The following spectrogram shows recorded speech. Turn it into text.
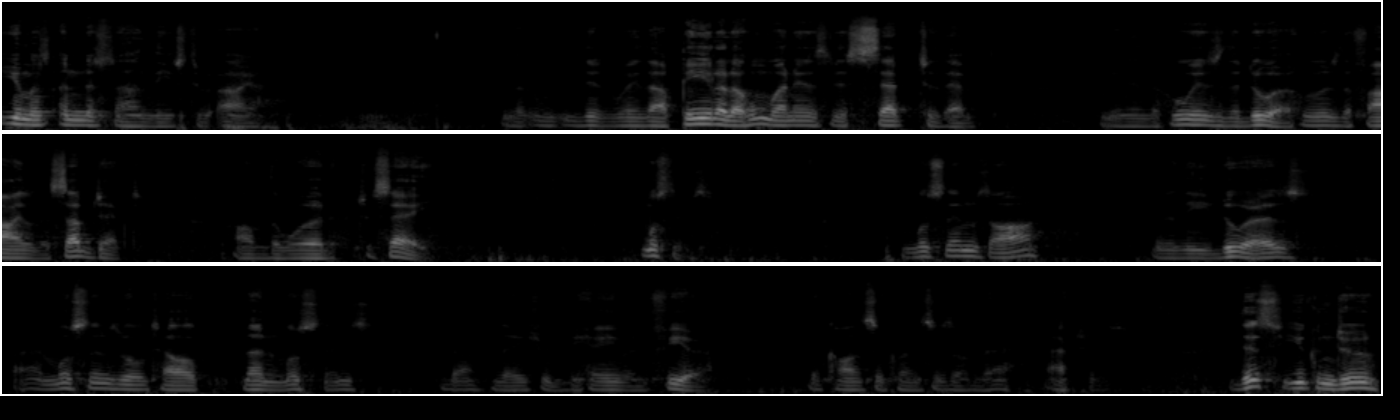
you must understand these two ayah. وَإِذَا قِيلَ لَهُمْ When it is said to them, meaning who is the doer, who is the fa'il, the subject of the word to say? Muslims. Muslims are the doers, and Muslims will tell non Muslims that they should behave and fear the consequences of their actions. This you can do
